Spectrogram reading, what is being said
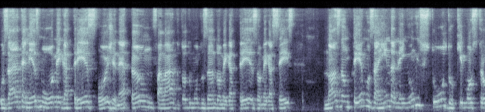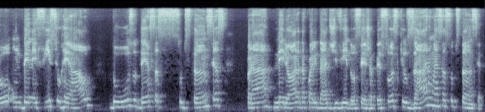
usar até mesmo ômega 3 hoje, né, tão falado, todo mundo usando ômega 3, ômega 6, nós não temos ainda nenhum estudo que mostrou um benefício real do uso dessas substâncias para melhora da qualidade de vida, ou seja, pessoas que usaram essa substância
